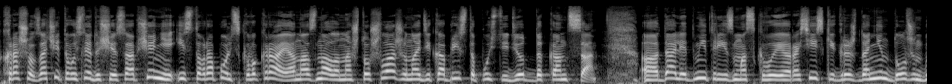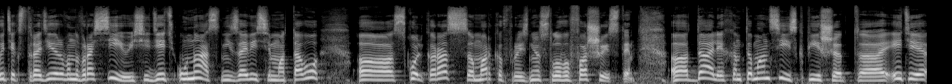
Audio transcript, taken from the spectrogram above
Хорошо, зачитываю следующее сообщение. Из Ставропольского края она знала, на что шла. Жена декабриста пусть идет до конца. А, далее Дмитрий из Москвы. Российский гражданин должен быть экстрадирован в Россию и сидеть у нас, независимо от того, а, сколько раз Марков произнес слово «фашисты». Далее Ханты-Мансийск пишет. Эти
